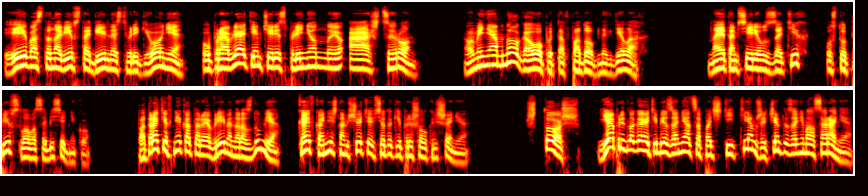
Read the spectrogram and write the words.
и, восстановив стабильность в регионе, управлять им через плененную Ааш-Цирон. У меня много опыта в подобных делах. На этом Сириус затих уступив слово собеседнику. Потратив некоторое время на раздумья, Кай в конечном счете все-таки пришел к решению. «Что ж, я предлагаю тебе заняться почти тем же, чем ты занимался ранее.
